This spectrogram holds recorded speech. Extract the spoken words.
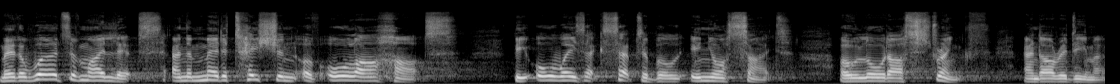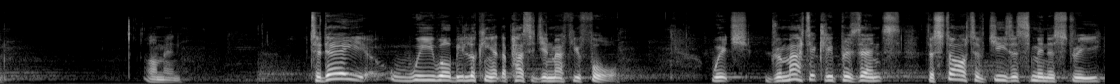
May the words of my lips and the meditation of all our hearts be always acceptable in your sight, O Lord, our strength and our Redeemer. Amen. Today, we will be looking at the passage in Matthew 4 which dramatically presents the start of Jesus' ministry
